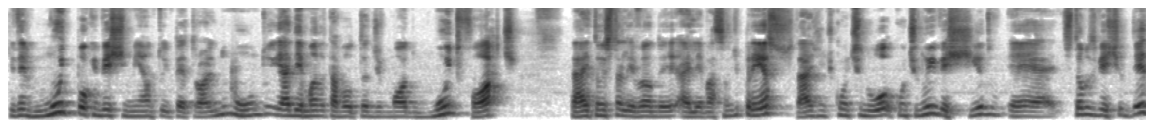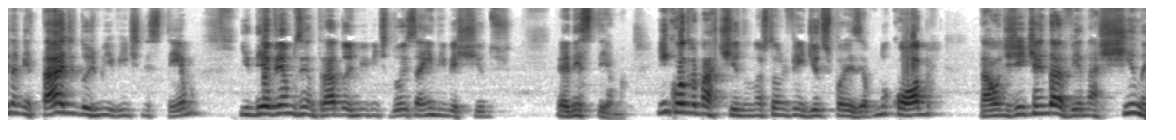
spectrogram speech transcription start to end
que teve muito pouco investimento em petróleo no mundo e a demanda está voltando de modo muito forte. Tá? Então, isso está levando a elevação de preços. Tá? A gente continuou, continua investido, é, estamos investidos desde a metade de 2020 nesse tema e devemos entrar em 2022 ainda investidos é, nesse tema. Em contrapartida, nós estamos vendidos, por exemplo, no cobre, tá? onde a gente ainda vê na China,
